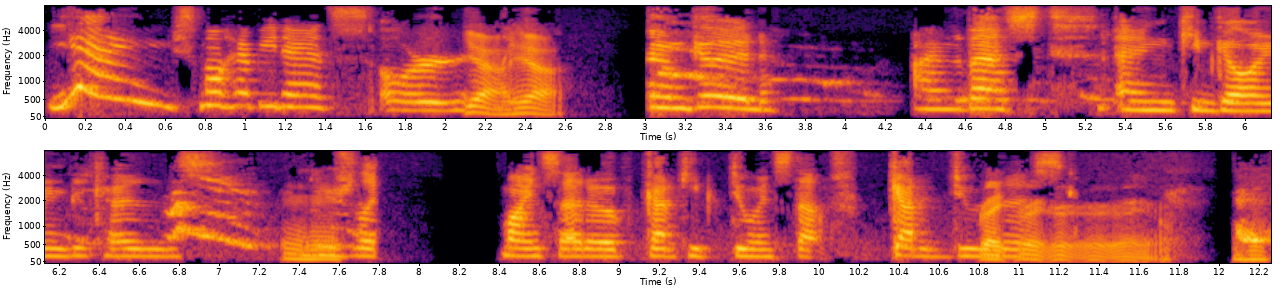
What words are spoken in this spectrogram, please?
yay, small happy dance, or Yeah, like, yeah. I'm good, I'm the best, and keep going because Mhm. usually mindset of gotta keep doing stuff, gotta do Right, right, this. right, right, right.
